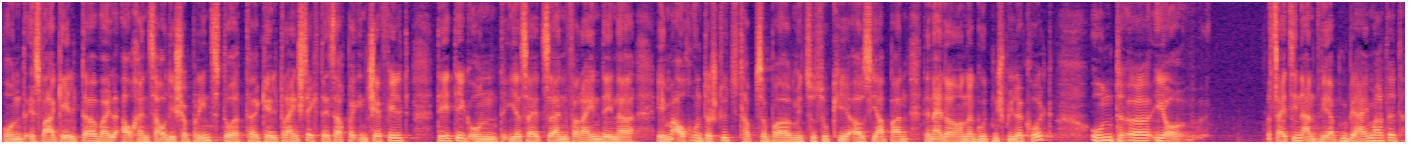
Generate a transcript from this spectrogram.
und es war Geld da, weil auch ein saudischer Prinz dort äh, Geld reinsteckt. Der ist auch in Sheffield tätig und ihr seid ein Verein, den er eben auch unterstützt. Habt ein paar mit Suzuki aus Japan den einen oder anderen guten Spieler geholt. Und äh, ja, seid in Antwerpen beheimatet.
